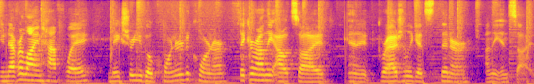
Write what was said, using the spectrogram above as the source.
You never line halfway. Make sure you go corner to corner, thick around the outside, and it gradually gets thinner on the inside.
